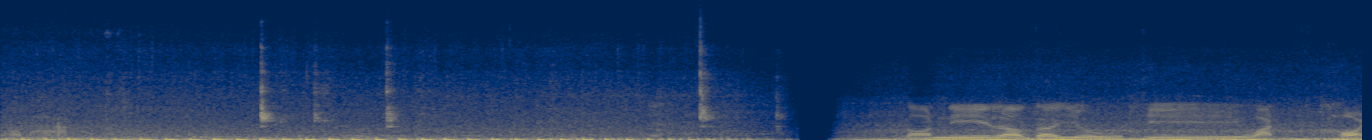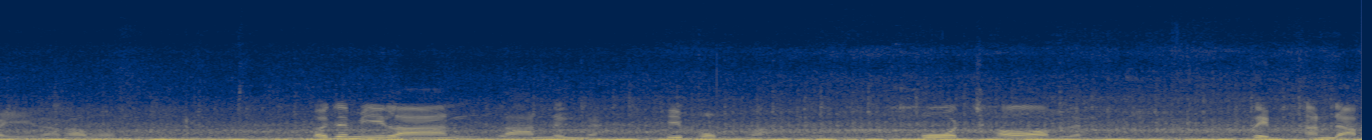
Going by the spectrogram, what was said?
เตาถ่านตอนนี้เราก็อยู่ที่วัดข่อยนะครับผมก็จะมีร้านร้านหนึ่งนะที่ผมอะโคตรชอบเลย ติดอันดับ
